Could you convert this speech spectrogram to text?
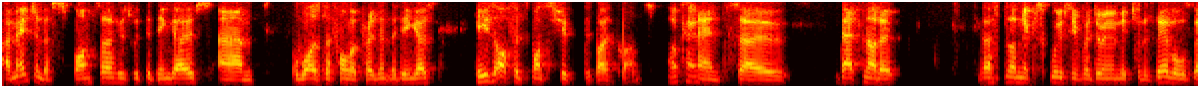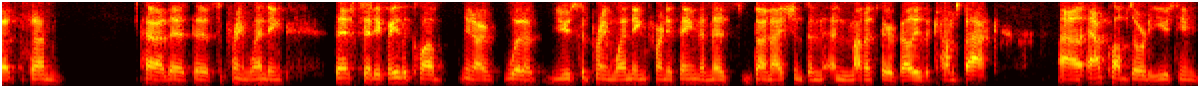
I mentioned a sponsor who's with the Dingoes, um, was the former president of the Dingoes. He's offered sponsorship to both clubs. Okay. And so that's not a that's not an exclusive. We're doing this for the Devils, but um, uh, the the Supreme Lending, they've said if either club, you know, were to use Supreme Lending for anything, then there's donations and, and monetary value that comes back. Uh, our club's already used him,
